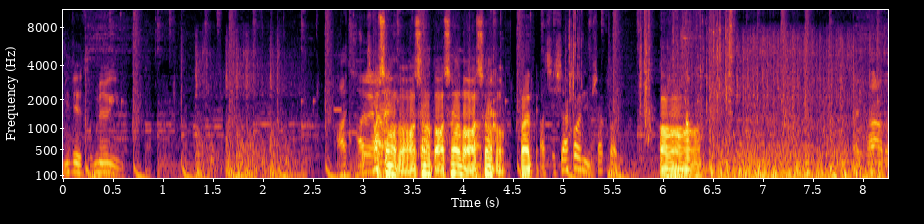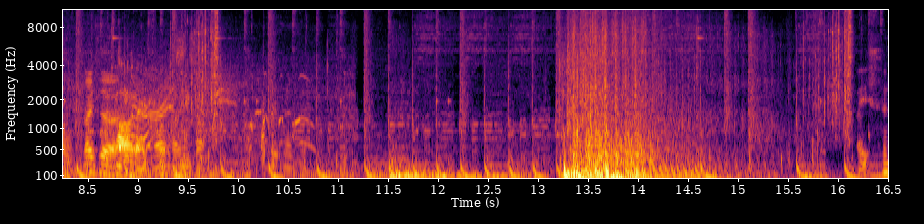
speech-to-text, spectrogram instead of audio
미대 두 명이 아 진짜. 아차하다 아차하다 아차하다 아차하다 빨리 아치 샷건님 샷건 아 나이스 하나 더. 나이스. 아, 네. 아 다행이다 나이스, 나이스. 나이스.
